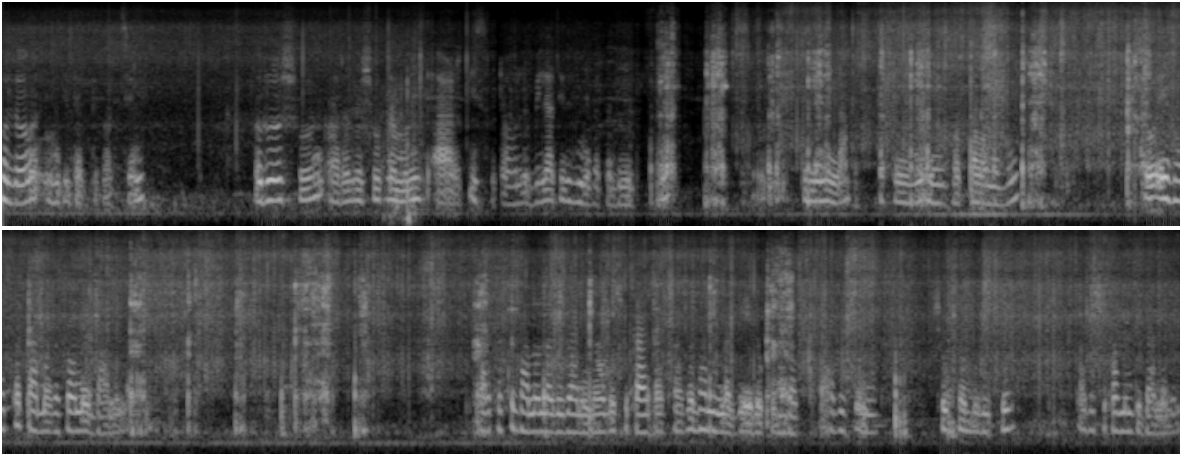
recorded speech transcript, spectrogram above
হলো যে দেখতে পাচ্ছেন। রসুন আর হলো শুকনো মরিচ আর কিছুটা হলো বিলাতি ধনে পাতা দিয়ে দিচ্ছি তুলে নিলাম। তো এই ভর্তা বানাবো। তো এই ভর্তাটা আমার কাছে অনেক ভালো লাগে। কার কাছে ভালো লাগে জানি না। অবশ্যই কার কার কাছে ভালো লাগে এরকম ভর্তা রসুন, শুকনো মরিচের, অবশ্যই কমেন্টে জানাবেন।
